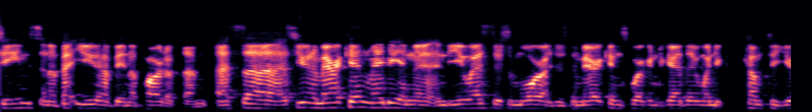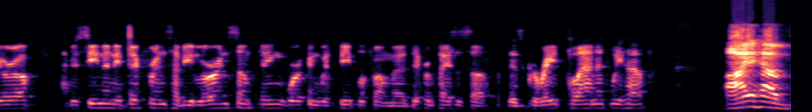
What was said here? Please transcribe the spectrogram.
teams, and I bet you have been a part of them. As uh, as you an American, maybe in the, in the U.S., there's more just Americans working together. When you come to Europe, have you seen any difference? Have you learned something working with people from uh, different places of this great planet we have? I have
